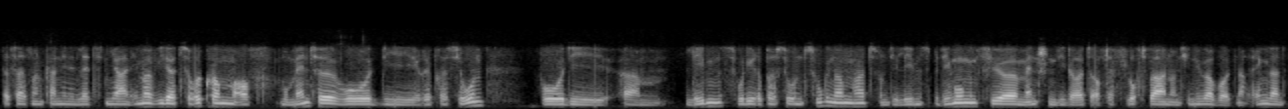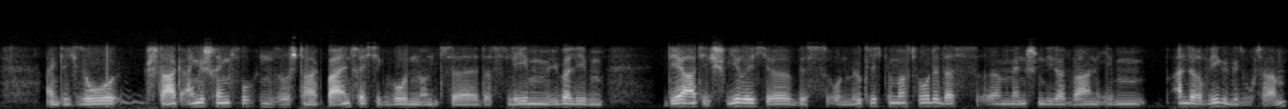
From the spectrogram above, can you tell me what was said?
Das heißt, man kann in den letzten Jahren immer wieder zurückkommen auf Momente, wo die Repression, wo die ähm, Lebens, wo die Repression zugenommen hat und die Lebensbedingungen für Menschen, die dort auf der Flucht waren und hinüber wollten nach England, eigentlich so stark eingeschränkt wurden, so stark beeinträchtigt wurden und äh, das Leben, Überleben derartig schwierig äh, bis unmöglich gemacht wurde, dass äh, Menschen, die dort waren, eben andere Wege gesucht haben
